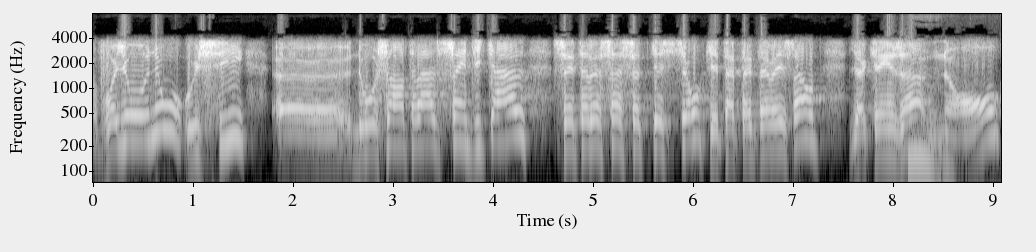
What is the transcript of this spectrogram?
Voyons-nous aussi euh, nos centrales syndicales s'intéresser à cette question qui était intéressante il y a 15 ans? Hmm. Non.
